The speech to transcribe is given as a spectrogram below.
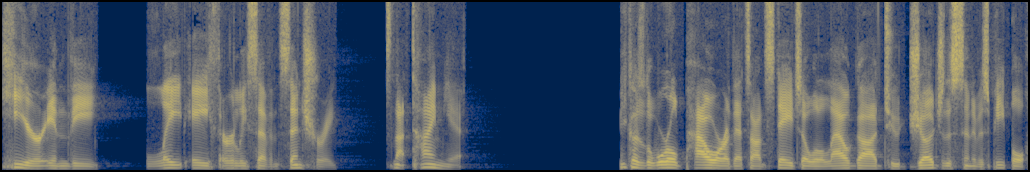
here in the late 8th, early 7th century, it's not time yet. Because the world power that's on stage that will allow God to judge the sin of his people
